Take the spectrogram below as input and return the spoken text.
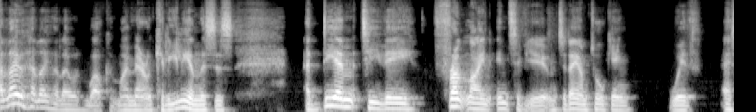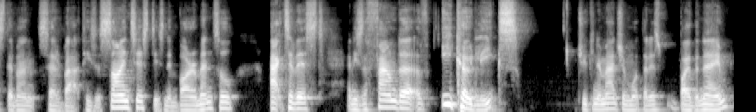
Hello, hello, hello, and welcome. I'm Mehran Khalili, and this is a DMTV frontline interview. And today I'm talking with Esteban Servat. He's a scientist, he's an environmental activist, and he's the founder of EcoLeaks, which you can imagine what that is by the name.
